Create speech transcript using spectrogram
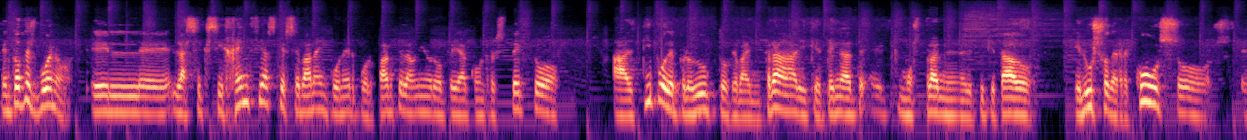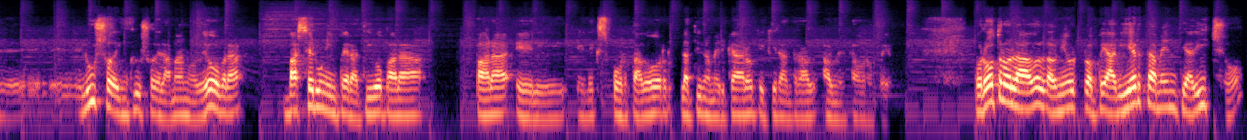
Entonces, bueno, eh, las exigencias que se van a imponer por parte de la Unión Europea con respecto al tipo de producto que va a entrar y que tenga que mostrar en el etiquetado el uso de recursos, eh, el uso de incluso de la mano de obra, va a ser un imperativo para, para el, exportador latinoamericano que quiera entrar al mercado europeo. Por otro lado, la Unión Europea abiertamente ha dicho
